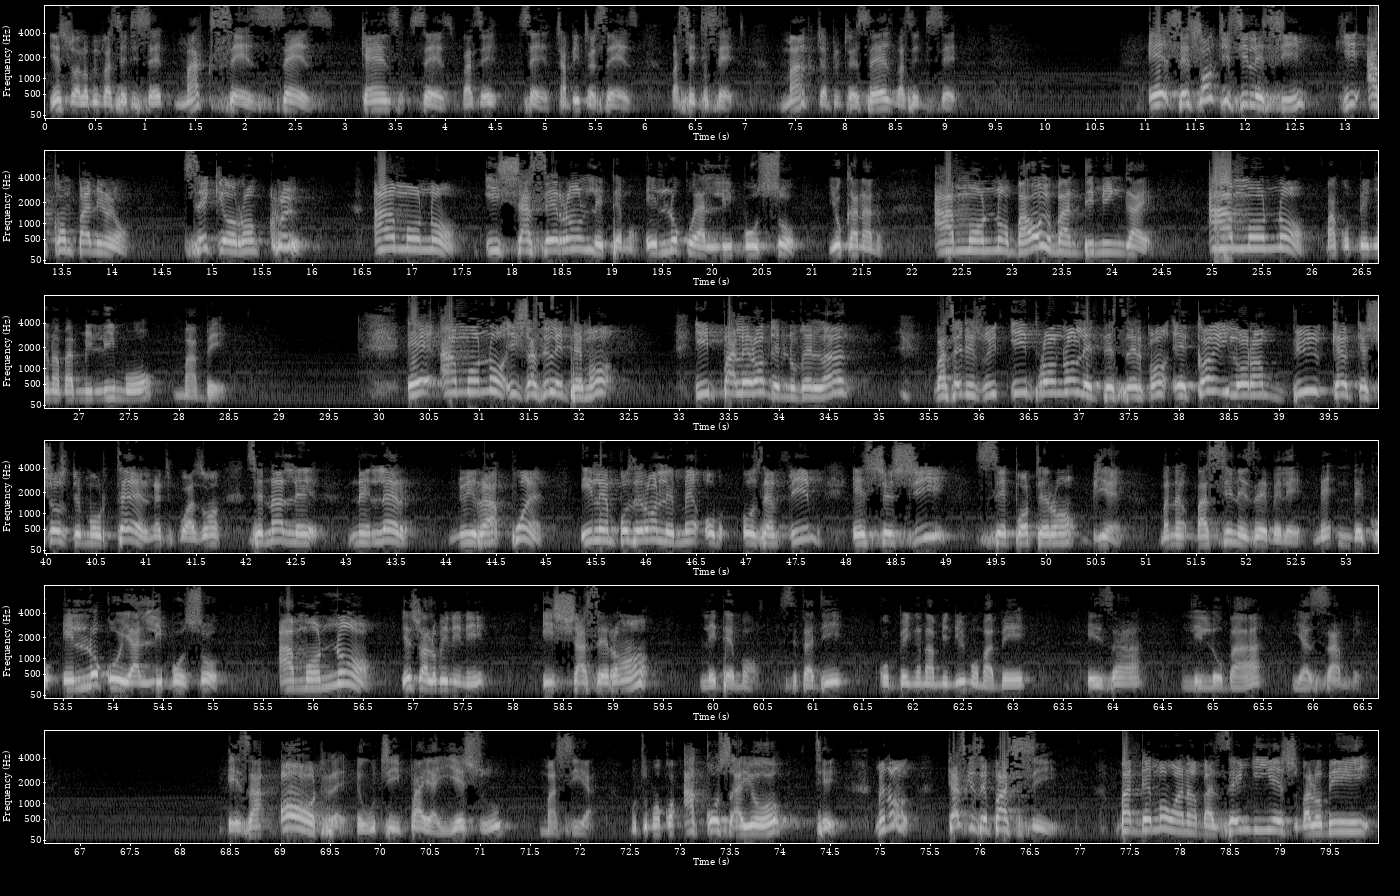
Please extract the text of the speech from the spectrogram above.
yesu alobi verset 17 marc 16 16 15 16 verset 16 chapitre 16 verset 17 marc chapitre 16 verset 17 et ce sont ici les signes qui accompagneront ceux qui auront cru. À mon nom ils chasseront les démons. Eloko ya liboso yokanano à mon nom à mon nom bakobengana bamilimo mabe. Et à mon nom ils chasseront les démons ils parleront de nouvelles langues Verset 18, ils prendront les serpents et quand ils auront bu quelque chose de mortel, net poison, cela ne, leur nuira point. Ils imposeront les mains aux, infimes et ceux-ci se porteront bien. Maintenant, mais liboso, à mon nom, ils chasseront les démons. C'est-à-dire, kopengana milimo mabe, eza liloba ya zambe eza ordre euti epai ya yesu masiya mutu moko akosa yo te. Maintenant qu'est-ce qui se passe ici? Bademo wana bazengi yesu balobi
